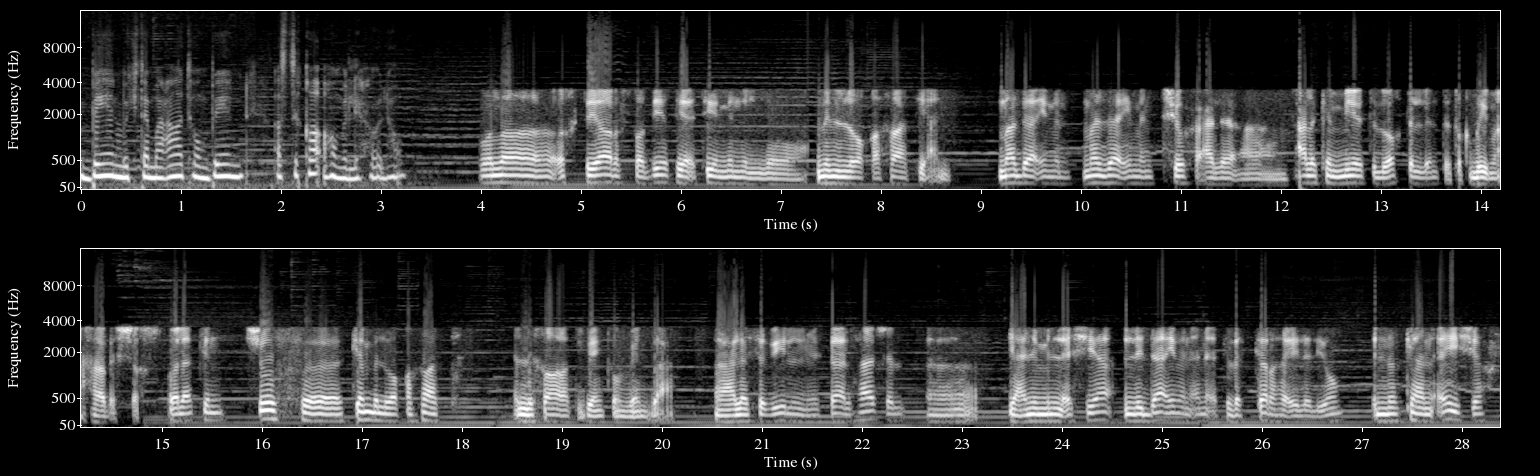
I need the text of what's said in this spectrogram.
بين مجتمعاتهم بين أصدقائهم اللي حولهم. والله اختيار الصديق يأتي من من الوقفات يعني. ما دائما ما دائما تشوف على على كمية الوقت اللي أنت تقضيه مع هذا الشخص. ولكن شوف كم الوقفات اللي صارت بينكم وبين بعض. على سبيل المثال هاشل يعني من الأشياء اللي دائما أنا أتذكرها إلى اليوم إنه كان أي شخص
